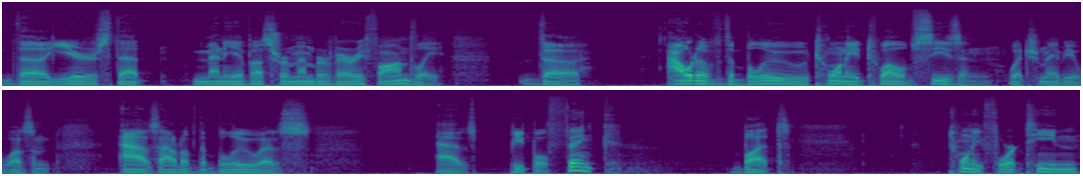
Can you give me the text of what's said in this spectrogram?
the years that many of us remember very fondly. The out of the blue 2012 season, which maybe wasn't as out of the blue as as people think, but 2014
